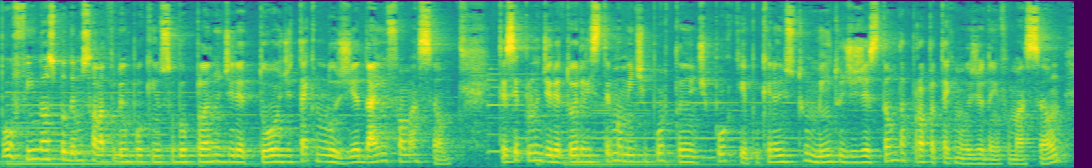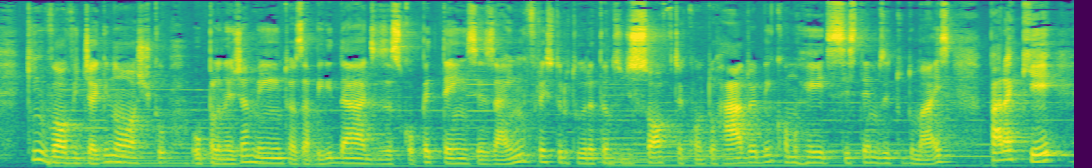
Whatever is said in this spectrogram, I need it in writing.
Por fim, nós podemos falar também um pouquinho sobre o plano diretor de tecnologia da informação. Então, esse plano diretor é extremamente importante. Por quê? Porque ele é um instrumento de gestão da própria tecnologia da informação que envolve diagnóstico, o planejamento, as habilidades, as competências, a infraestrutura, tanto de software quanto hardware, bem como redes, sistemas e tudo mais, para que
